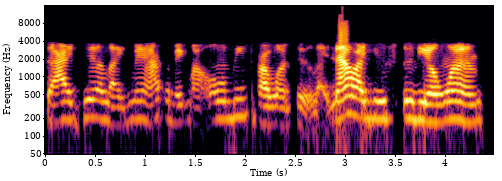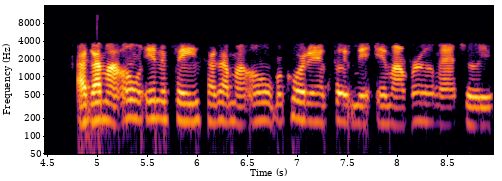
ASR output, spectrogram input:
the idea, like man, I could make my own beats if I want to. Like now, I use Studio One. I got my own interface. I got my own recording equipment in my room actually,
